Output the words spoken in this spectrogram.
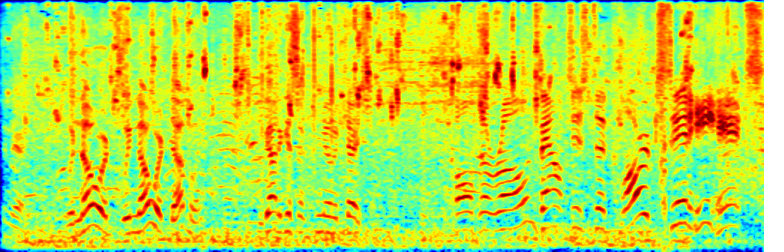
We know we're we know we're doubling. We got to get some communication. Calderon bounces to Clarkson. He hits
